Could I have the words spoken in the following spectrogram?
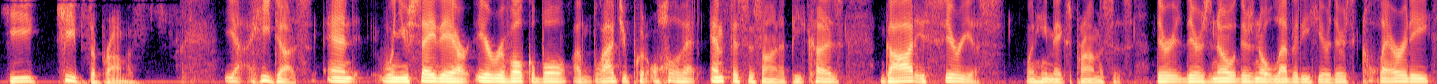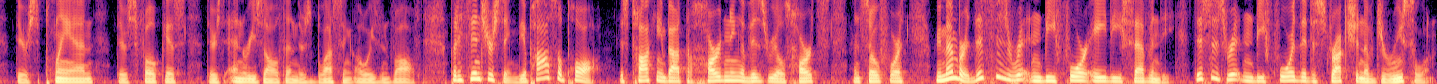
he keeps a promise. Yeah, he does. And when you say they are irrevocable, I'm glad you put all of that emphasis on it because God is serious when he makes promises. There, there's no there's no levity here. There's clarity, there's plan, there's focus, there's end result, and there's blessing always involved. But it's interesting. The Apostle Paul is talking about the hardening of Israel's hearts and so forth. Remember, this is written before AD 70. This is written before the destruction of Jerusalem.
